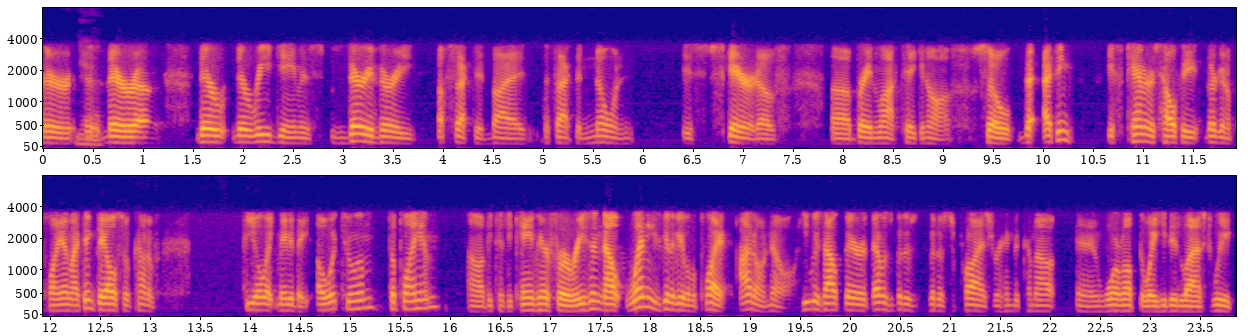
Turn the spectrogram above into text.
Their yeah. their uh, their their read game is very very affected by the fact that no one is scared of uh, Braden Locke taking off. So th- I think if Tanner is healthy, they're going to play him. I think they also kind of feel like maybe they owe it to him to play him uh, because he came here for a reason. Now, when he's going to be able to play, I don't know. He was out there. That was a bit of, a bit of surprise for him to come out and warm up the way he did last week.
